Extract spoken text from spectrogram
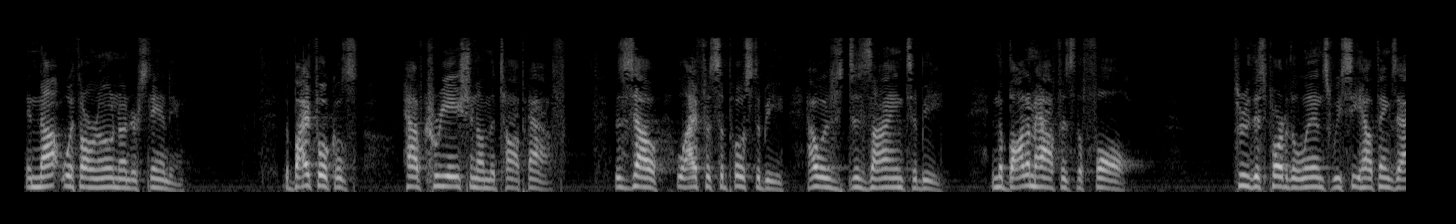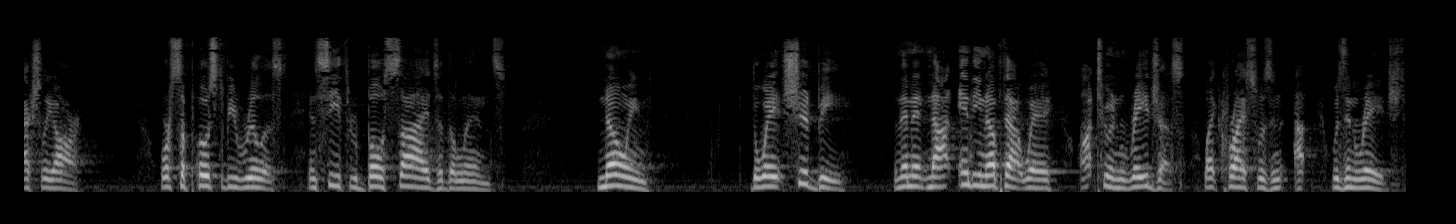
and not with our own understanding. The bifocals have creation on the top half. This is how life is supposed to be, how it was designed to be. And the bottom half is the fall. Through this part of the lens, we see how things actually are. We're supposed to be realists and see through both sides of the lens, knowing the way it should be, and then it not ending up that way ought to enrage us like Christ was, in, uh, was enraged.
